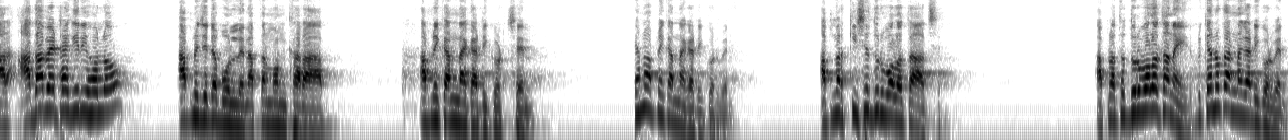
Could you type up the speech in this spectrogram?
আর আদা বেটাগিরি হলো আপনি যেটা বললেন, আপনার মন খারাপ, আপনি কান্নাকাটি করছেন, কেন আপনি কান্নাকাটি করবেন? আপনার কিসে দুর্বলতা আছে? আপনার তো দুর্বলতা নেই কেন কান্নাকাটি করবেন?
